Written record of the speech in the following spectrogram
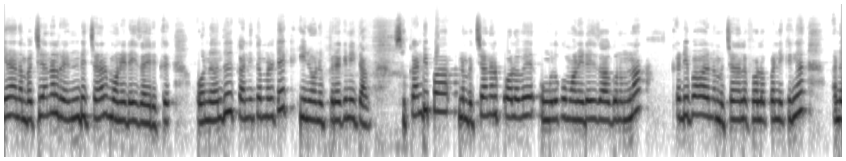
ஏன்னா நம்ம சேனல் ரெண்டு சேனல் மொனிடைஸ் ஆயிருக்கு. ஒன்று வந்து கனித்தமிழ் டெக் இன்னொன்று பிரகனி டாக் ஸோ கண்டிப்பாக நம்ம சேனல் போலவே உங்களுக்கும் மானிடைஸ் ஆகணும்னா கண்டிப்பாக நம்ம சேனலை ஃபாலோ பண்ணிக்கோங்க. அண்ட்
